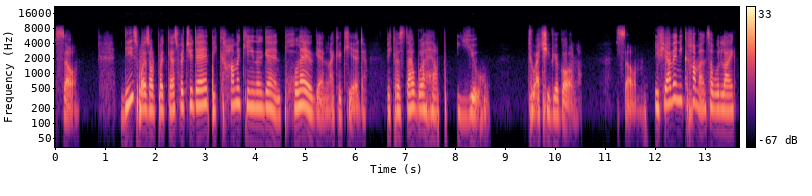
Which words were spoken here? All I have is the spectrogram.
So This was our podcast for today. Become a king again. Play again like a kid because that will help you to achieve your goal. So, if you have any comments, I would like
